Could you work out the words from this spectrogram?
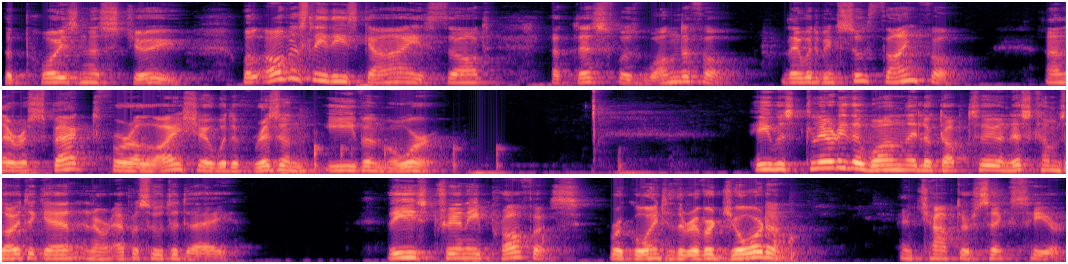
the poisonous stew. Well, obviously, these guys thought that this was wonderful. They would have been so thankful. and their respect for Elisha would have risen even more. He was clearly the one they looked up to, and this comes out again in our episode today. These trainee prophets were going to the River Jordan in chapter 6 here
